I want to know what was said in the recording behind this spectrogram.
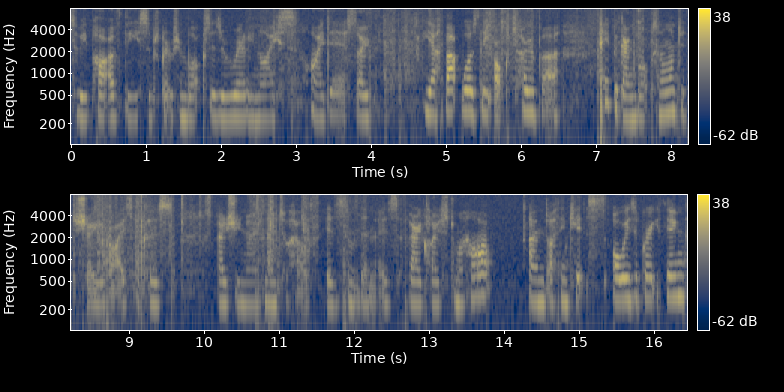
To be part of the subscription box is a really nice idea. So yeah, that was the October Papergang box and I wanted to show you guys because as you know, mental health is something that is very close to my heart and I think it's always a great thing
